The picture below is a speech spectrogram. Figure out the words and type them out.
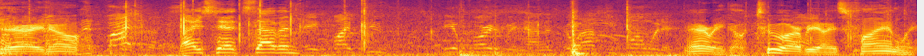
There I know. Nice hit, seven. Hey, 5-2. There we go. Two RBIs finally.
